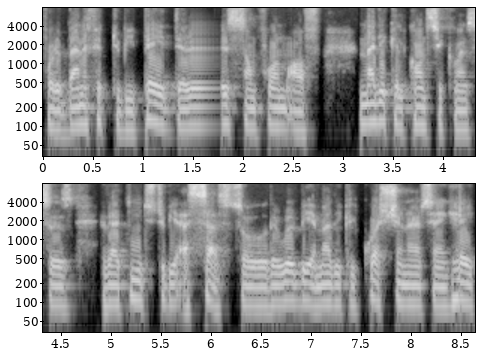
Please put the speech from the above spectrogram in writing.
for a benefit to be paid, there is some form of medical consequences that needs to be assessed. So there will be a medical questionnaire saying, hey,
